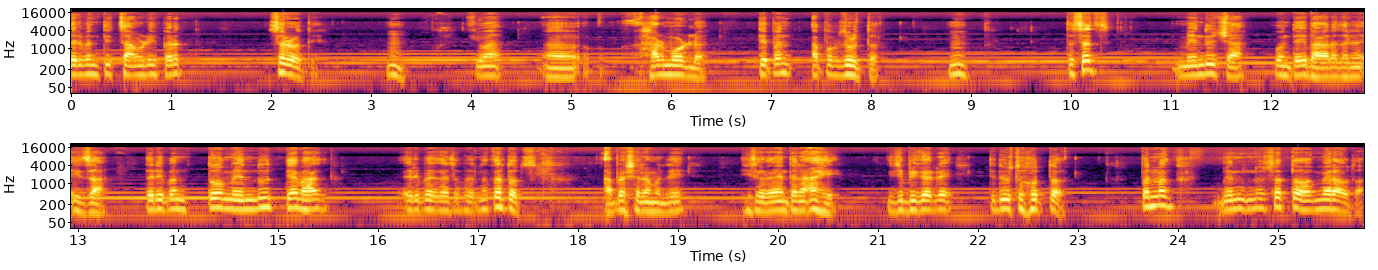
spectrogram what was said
तरी पण ती चामडी परत सरळ होते. किंवा हाड मोडलं ते पण आपोआप जुळतं. तसंच मेंदूच्या कोणत्याही भागाला झालेला इजा तरी पण तो मेंदू त्या भाग रिपेअर करायचा प्रयत्न करतोच. आपल्या शरीरामध्ये ही सगळ्या यंत्रणा आहे जे बिघडले ते दुरुस्त होतं. पण मग मेंदूचा तो मेरा होता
